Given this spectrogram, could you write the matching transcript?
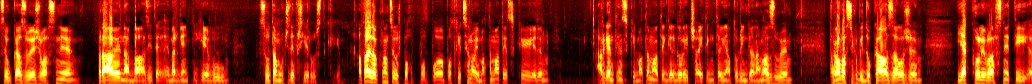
se ukazuje, že vlastně právě na bázi těch emergentních jevů jsou tam určité přírůstky. A to je dokonce už po, po, podchyceno i matematicky. Jeden argentinský matematik Gregory Chaitin, který na Turinga navazuje, tak on vlastně dokázal, že jakkoliv vlastně ty eh,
